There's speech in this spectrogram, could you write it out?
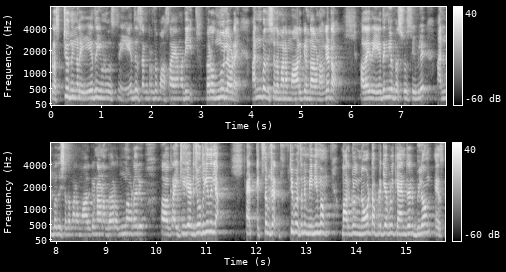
plus two നിങ്ങൾ ഏത് യൂണിവേഴ്സിറ്റി ഏത് സെന്ററിൽ നിന്ന് പാസ്സായാൽ മതി. വേറെ ഒന്നുമില്ല അവിടെ. അൻപത് ശതമാനം മാർക്ക് ഉണ്ടാവണം കേട്ടോ. അതായത് ഏതെങ്കിലും പ്ലസ് ടു സ്ട്രീമിൽ അൻപത് ശതമാനം മാർക്ക് ഉണ്ടാവണം. വേറെ ഒന്നും അവിടെ ഒരു ക്രൈറ്റീരിയ ആയിട്ട് ചോദിക്കുന്നില്ല. And exemption fifty percent minimum മാർക്കുകൾ not applicable candidate belong S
